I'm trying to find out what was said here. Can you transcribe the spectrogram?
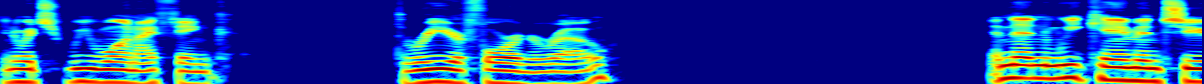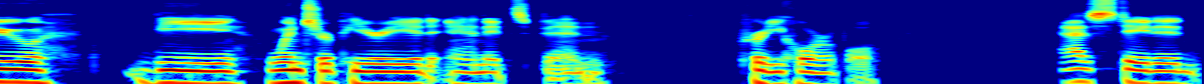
in which we won, I think, three or four in a row. And then we came into the winter period and it's been pretty horrible. As stated,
